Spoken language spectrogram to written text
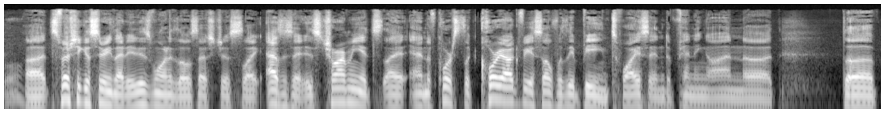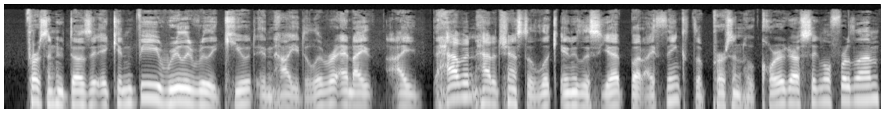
Cool. Uh, especially considering that it is one of those that's just like, as I said, it's charming. It's like, and of course the choreography itself, with it being twice, and depending on uh, the person who does it, it can be really, really cute in how you deliver. And I, I haven't had a chance to look into this yet, but I think the person who choreographed Signal for them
